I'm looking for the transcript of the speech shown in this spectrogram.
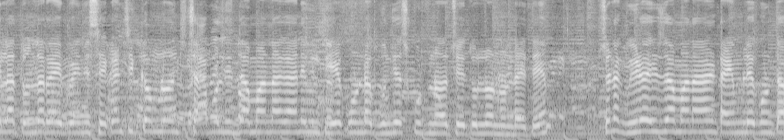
ఇలా తొందరగా అయిపోయింది. సెకండ్ చిక్కంలో నుంచి చేపలు తీద్దామన్నా కానీ వీళ్ళు తీయకుండా గుంజేసుకుంటున్నారు చేతుల్లో నుండి అయితే. సో నాకు వీడియో ఇద్దామని టైం లేకుండా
